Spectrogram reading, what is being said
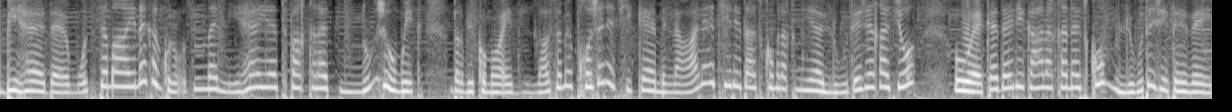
بهذا مستمعينا كنكون وصلنا لنهاية فقرة نجومك. ضرب لكم موعد لا سومي بروجيناتي كامل على تيريداتكم رقمية لو تي جي راديو وكذلك على قناتكم لو تي جي تيفي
